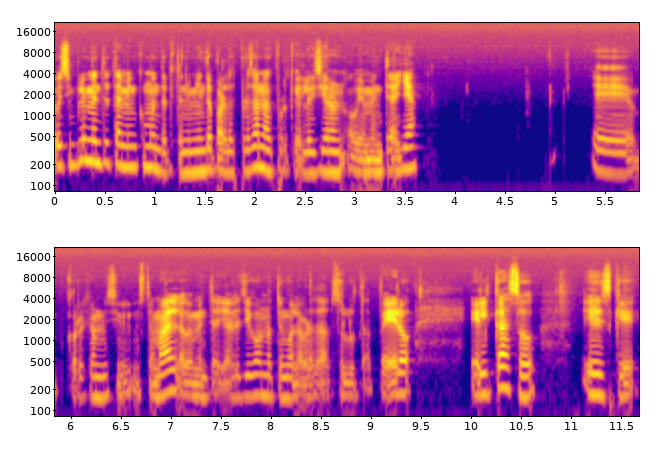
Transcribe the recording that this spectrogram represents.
pues simplemente también como entretenimiento para las personas, porque lo hicieron obviamente allá. Eh, si no estoy mal, obviamente ya les digo, no tengo la verdad absoluta, pero el caso es que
